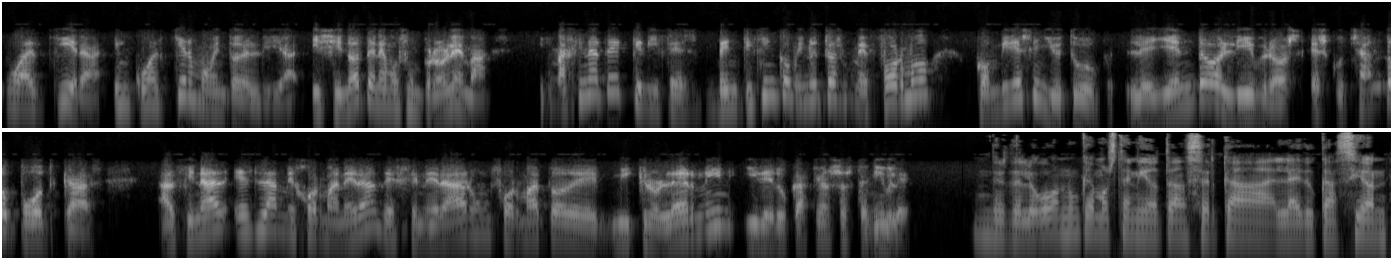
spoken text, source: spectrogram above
cualquiera, en cualquier momento del día. Y si no, tenemos un problema. Imagínate que dices, 25 minutos me formo con vídeos en YouTube, leyendo libros, escuchando podcasts. Al final es la mejor manera de generar un formato de microlearning y de educación sostenible. Desde luego nunca hemos tenido tan cerca la educación.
